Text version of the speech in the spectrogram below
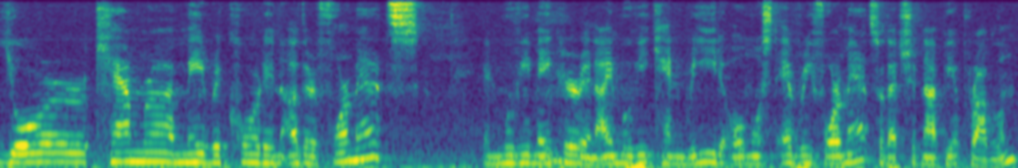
Your camera may record in other formats, and Movie Maker and iMovie can read almost every format, so that should not be a problem.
